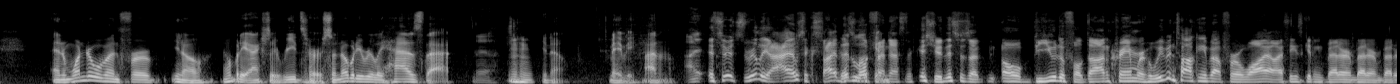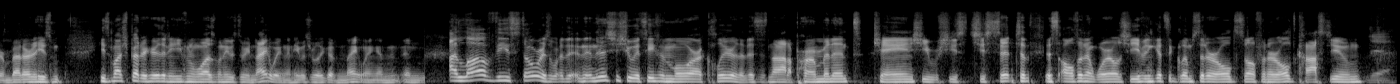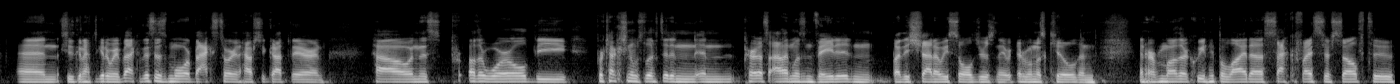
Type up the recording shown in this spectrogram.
and Wonder Woman for you know nobody actually reads her, so nobody really has that. Yeah. Mm-hmm. You know, maybe I don't know. I, It's it's really I was excited. Good this was a fantastic issue. This is a oh beautiful Don Kramer who we've been talking about for a while. I think he's getting better and better and better and better. He's he's much better here than he even was when he was doing Nightwing, and he was really good in Nightwing. And, and I love these stories. Where in, in this issue, it's even more clear that this is not a permanent change. She she's she's sent to this alternate world. She even gets a glimpse at her old self in her old costume. yeah. And she's gonna have to get her way back. This is more backstory on how she got there and how in this pr- other world the protection was lifted and, and Paradise Island was invaded and by these shadowy soldiers and they, everyone was killed and and her mother Queen Hippolyta sacrificed herself to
